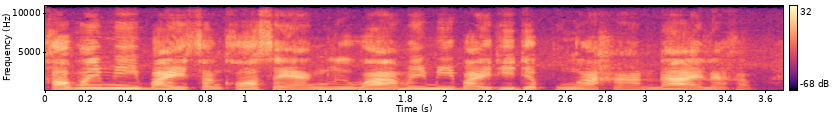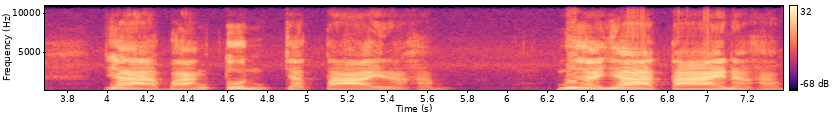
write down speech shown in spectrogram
เขาไม่มีใบสังเคราะห์แสง หรือว่าไม่มีใบที่จะปรุงอาหารได้นะครับ หญ้าบางต้นจะตายนะครับ เมื่อหญ้าตายนะครับ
